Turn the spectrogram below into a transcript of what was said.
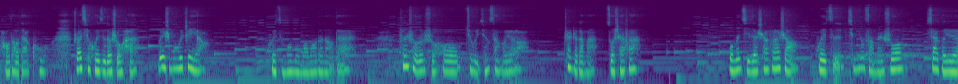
嚎啕大哭。抓起惠子的手喊：“为什么会这样？”惠子摸摸毛毛的脑袋，分手的时候就已经三个月了。站着干嘛？坐沙发。我们挤在沙发上，惠子清清嗓门说：“下个月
